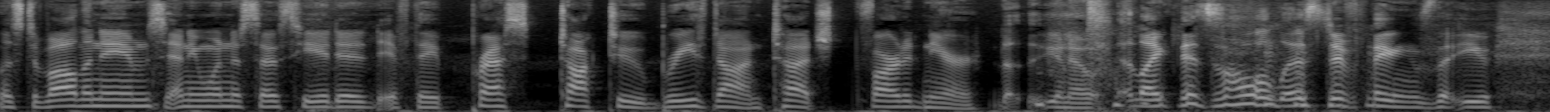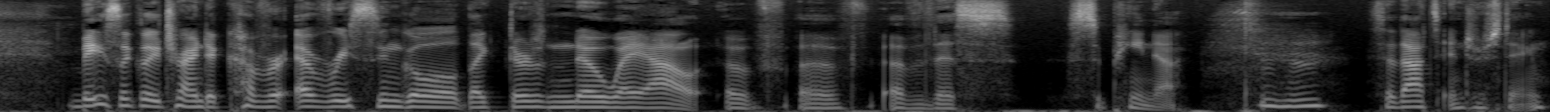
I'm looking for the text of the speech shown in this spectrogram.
List of all the names, anyone associated, if they pressed, talked to, breathed on, touched, farted near, you know, like this whole list of things that you basically trying to cover every single, like, there's no way out of, of, of this subpoena. Mm-hmm. So that's interesting.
